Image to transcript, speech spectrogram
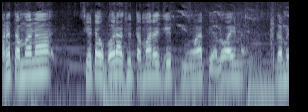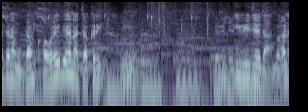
અને તમારા સેટા ઊભા રાખશું. તમારે જે મોડા પહેલો આવીને ગમે તેના મોઢામાં ખવડાવી દે ને ચકરી એ વિજેતા અને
